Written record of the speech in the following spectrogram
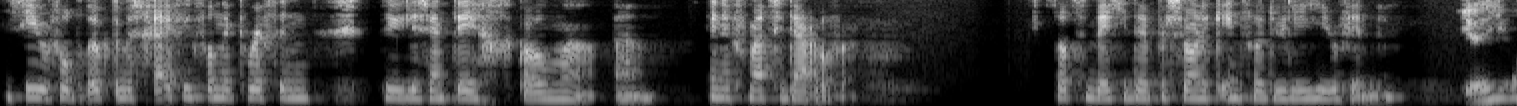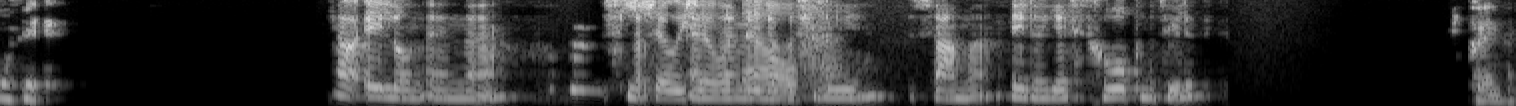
je ziet bijvoorbeeld ook de beschrijving van de griffin die jullie zijn tegengekomen eh, en informatie daarover. Dus dat is een beetje de persoonlijke info die jullie hier vinden. Jullie of ik? Oh, Elon en uh, Sowieso en, een elf. als jullie samen. Elon, jij heeft het geholpen natuurlijk. Oké.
